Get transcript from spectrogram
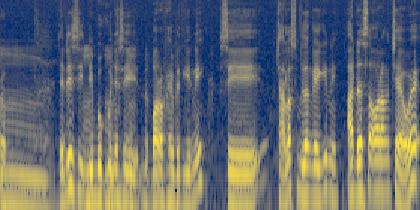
Rup. Hmm. Jadi si di bukunya si The Power of Habit gini, si Charles bilang kayak gini, ada seorang cewek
